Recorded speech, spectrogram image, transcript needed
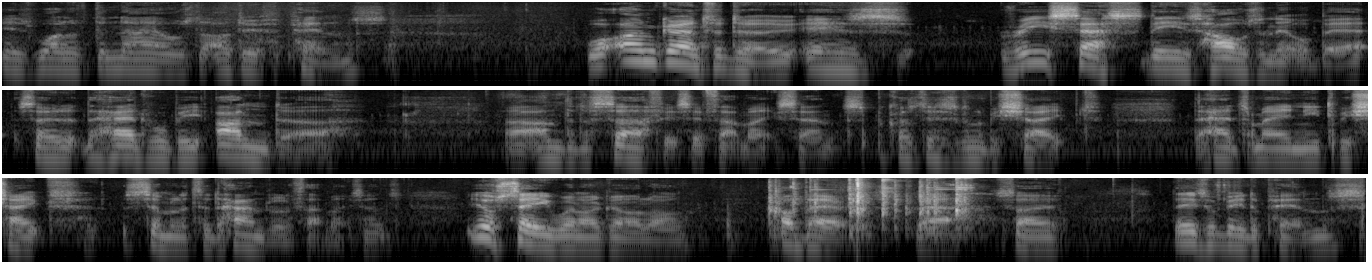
is one of the nails that I'll do for pins. What I'm going to do is recess these holes a little bit so that the head will be under uh, under the surface if that makes sense because this is going to be shaped. The heads may need to be shaped similar to the handle if that makes sense. You'll see when I go along. Oh there it is. There so these will be the pins.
